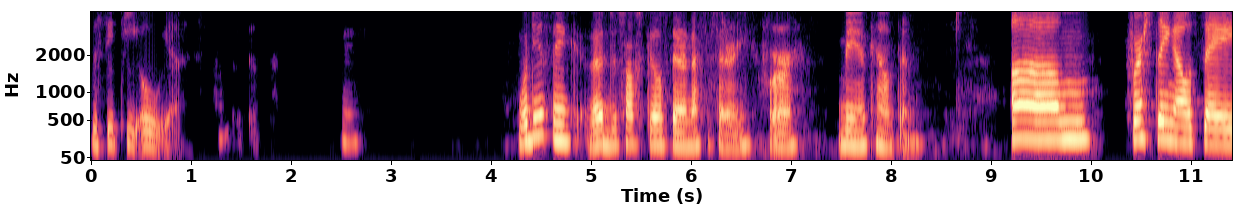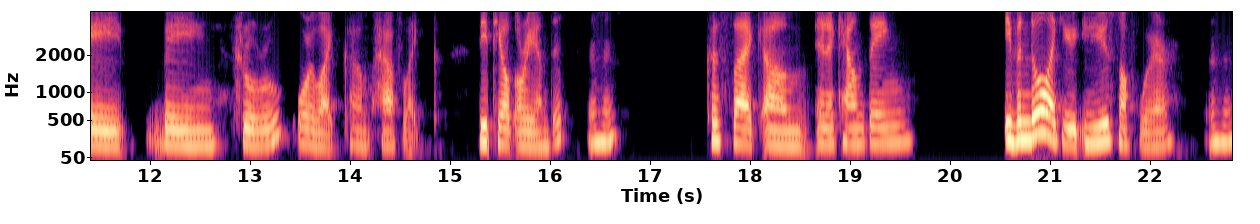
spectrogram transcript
The cto yeah. Something like that. What do you think that the soft skills that are necessary for being accountant? um first thing i would say being thorough or like um, have like detailed oriented Mm-hmm. because like um in accounting even though like you, you use software Mm-hmm.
